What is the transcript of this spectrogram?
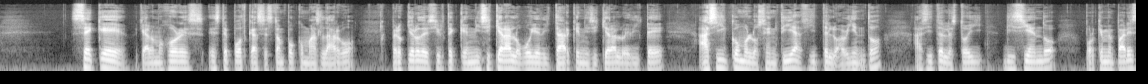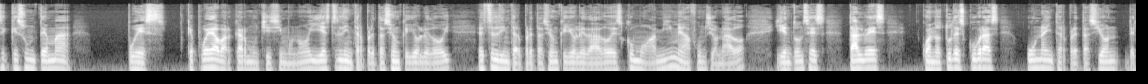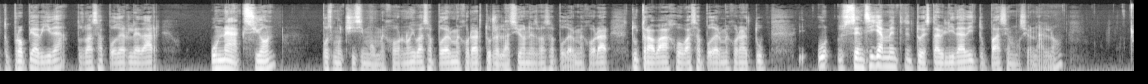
Sé que, que a lo mejor es, este podcast está un poco más largo, pero quiero decirte que ni siquiera lo voy a editar, que ni siquiera lo edité. Así como lo sentí, así te lo aviento, así te lo estoy diciendo, porque me parece que es un tema, pues, que puede abarcar muchísimo, ¿no? Y esta es la interpretación que yo le doy, esta es la interpretación que yo le he dado, es como a mí me ha funcionado, y entonces tal vez cuando tú descubras una interpretación de tu propia vida, pues vas a poderle dar una acción pues muchísimo mejor, ¿no? Y vas a poder mejorar tus relaciones, vas a poder mejorar tu trabajo, vas a poder mejorar tu sencillamente tu estabilidad y tu paz emocional, ¿no?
